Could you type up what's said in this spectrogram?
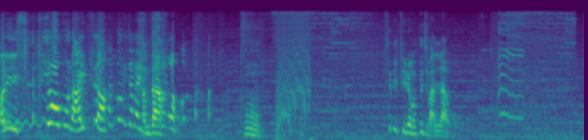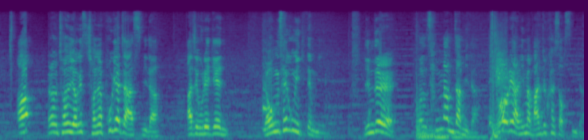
아니, spear of light 한돌이잖아. 이 간다. 9 트리필이라고 뜨지 말라고 아 여러분 저는 여기서 전혀 포기하지 않았습니다. 아직 우리에겐 영세공이 있기 때문이에요. 님들 전 상남자입니다. 이거리 아니면 만족할 수 없습니다.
